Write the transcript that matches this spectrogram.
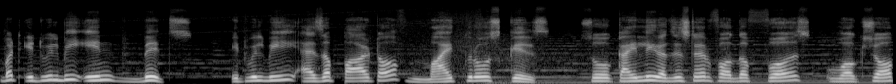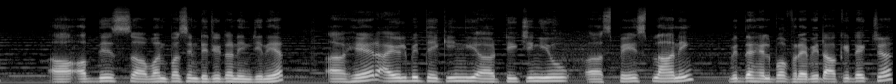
but it will be in bits. It will be as a part of micro skills. So kindly register for the first workshop uh, of this uh, 1% digital engineer. Uh, here I will be taking uh, teaching you uh, space planning with the help of Revit architecture.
